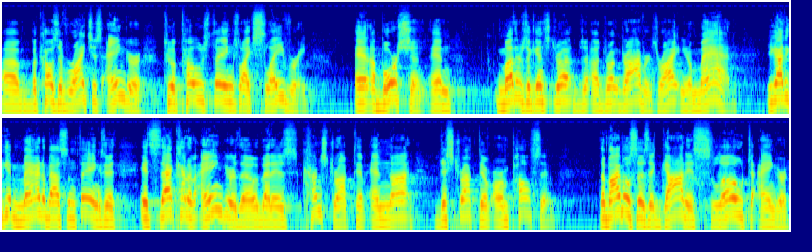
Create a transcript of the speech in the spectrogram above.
uh, because of righteous anger to oppose things like slavery and abortion and mothers against dr- uh, drunk drivers, right? You know, mad. You got to get mad about some things. It, it's that kind of anger, though, that is constructive and not destructive or impulsive. The Bible says that God is slow to anger.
